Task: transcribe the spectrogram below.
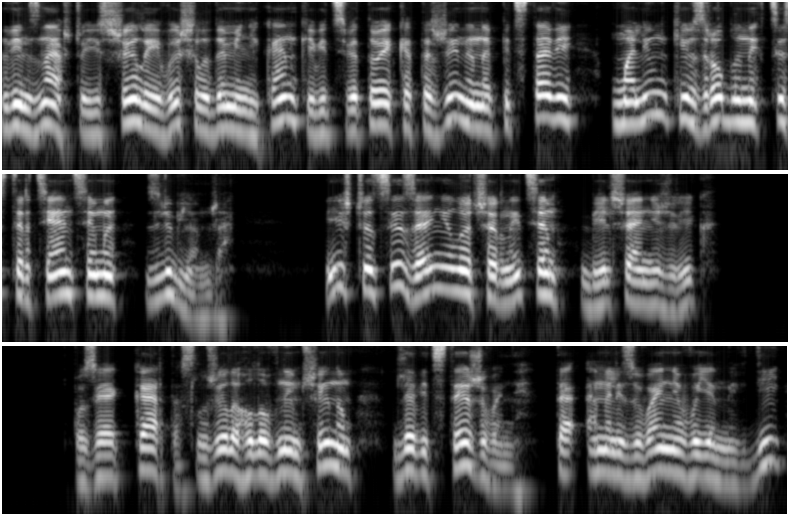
Він знав, що її зшили і вишили домініканки від святої Катажини на підставі малюнків, зроблених цистерціанцями з Люб'янжа, і що це зайняло черницям більше аніж рік. Поза карта служила головним чином для відстежування та аналізування воєнних дій,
